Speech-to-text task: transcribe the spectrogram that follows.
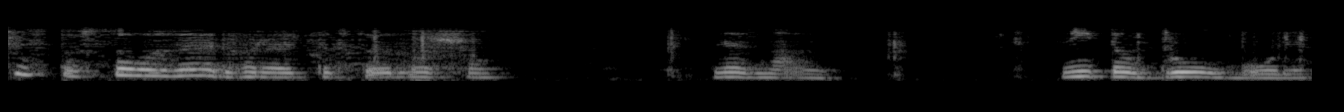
чисто соло за Едгара, це все одно що. Не знаю. Ні то в броуболі. болі.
